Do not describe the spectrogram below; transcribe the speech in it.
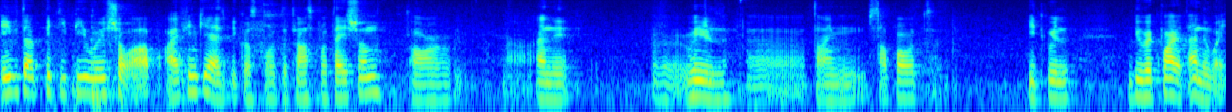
if the PTP will show up, I think yes, because for the transportation or uh, any uh, real uh, time support, it will be required anyway.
